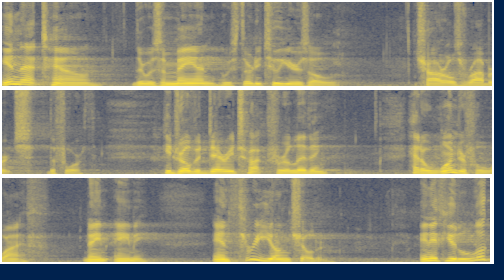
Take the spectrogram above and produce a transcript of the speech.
In that town, there was a man who was 32 years old, Charles Roberts IV. He drove a dairy truck for a living, had a wonderful wife named Amy, and three young children. And if you look,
